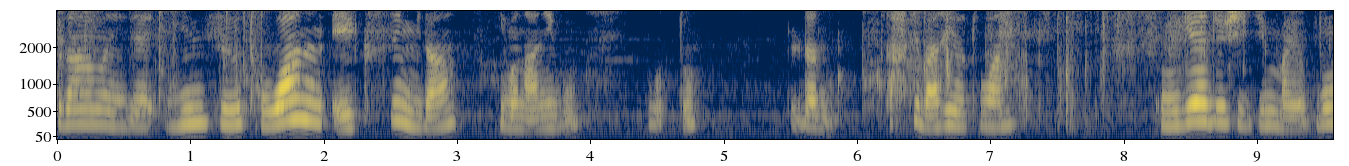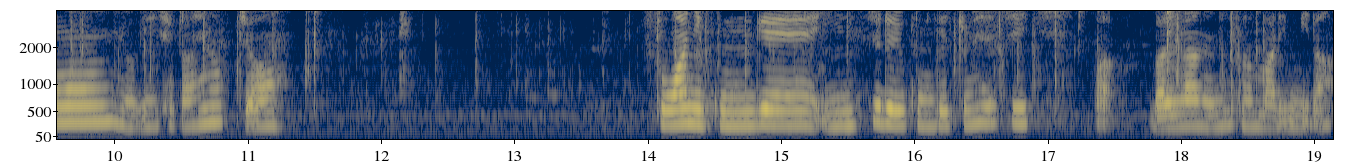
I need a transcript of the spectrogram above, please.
그 다음은 이제 인스 도안은 X입니다. 이건 아니고 이것도 일단 하지 마세요 도안. 공개해 주시지 말고 여기 제가 해놨죠. 도안이 공개 인스를 공개 좀 해지 마- 말라는 그런 말입니다.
